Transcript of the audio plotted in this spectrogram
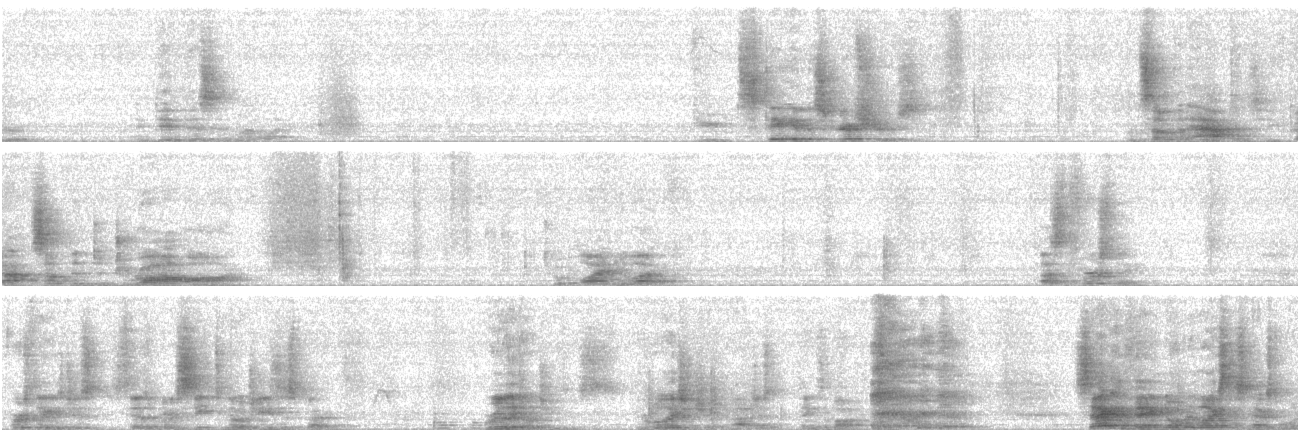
through and did this in my life. If you stay in the scriptures, when when something happens, you've got something to draw on to apply in your life. That's the first thing. First thing is just says we're going to seek to know Jesus better. Really know Jesus in a relationship, not just things about him. Second thing, nobody likes this next one,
